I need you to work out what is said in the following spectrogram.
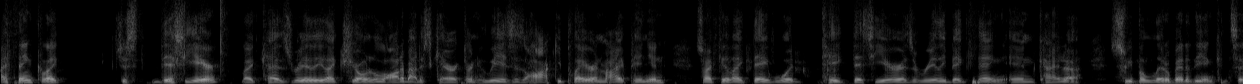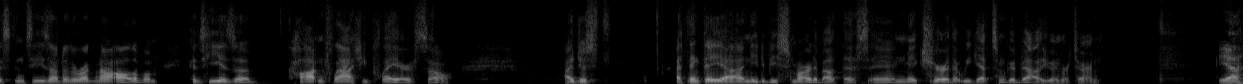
I think like just this year, like has really like shown a lot about his character and who he is as a hockey player, in my opinion. So I feel like they would take this year as a really big thing and kind of sweep a little bit of the inconsistencies under the rug, not all of them, because he is a hot and flashy player. So I just I think they uh, need to be smart about this and make sure that we get some good value in return. Yeah.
